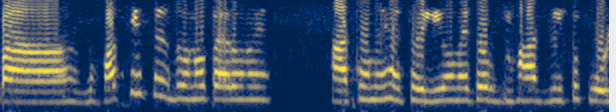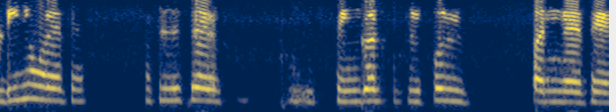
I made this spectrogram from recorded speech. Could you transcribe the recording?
बहुत थी सर दोनों पैरों में हाथों में हथेलियों में तो हाथ बिल्कुल फोल्ड ही नहीं हो रहे थे। ऐसे जैसे फिंगर्स बिल्कुल बन गए थे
